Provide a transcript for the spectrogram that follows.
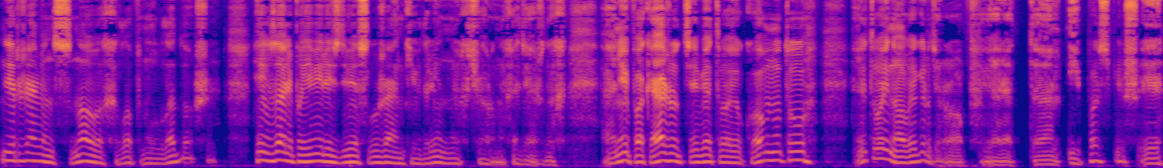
Державин снова хлопнул в ладоши, и в зале появились две служанки в длинных черных одеждах. Они покажут тебе твою комнату и твой новый гардероб, Виолетта. И поспеши.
